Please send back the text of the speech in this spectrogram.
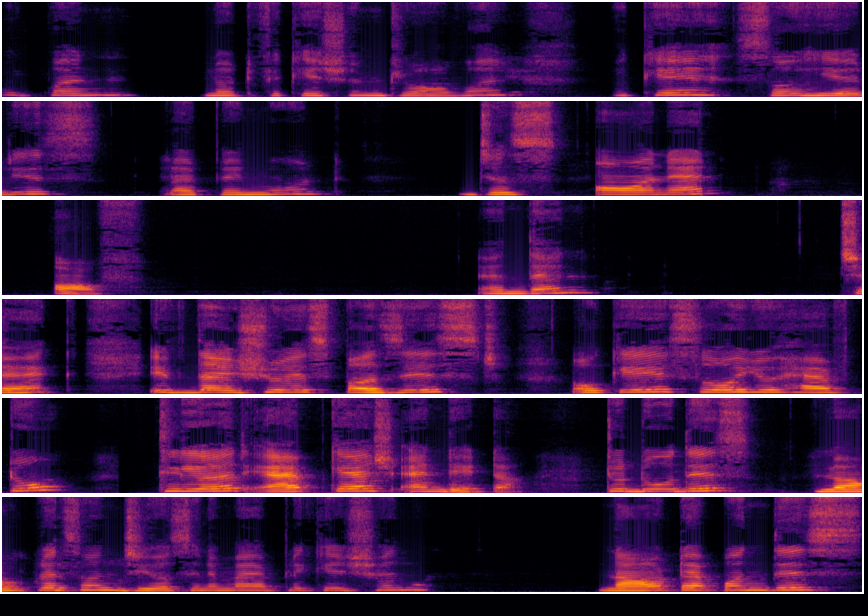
open notification drawer. Okay, so here is airplane mode, just on and off. And then check if the issue is persist okay so you have to clear app cache and data. To do this long press on JioCinema application. Now tap on this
